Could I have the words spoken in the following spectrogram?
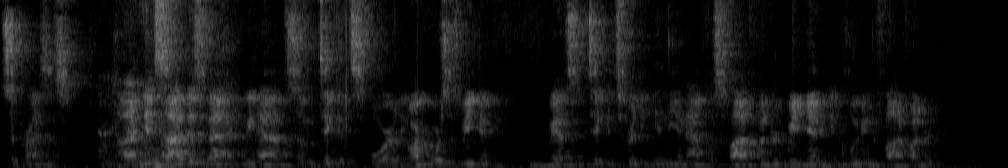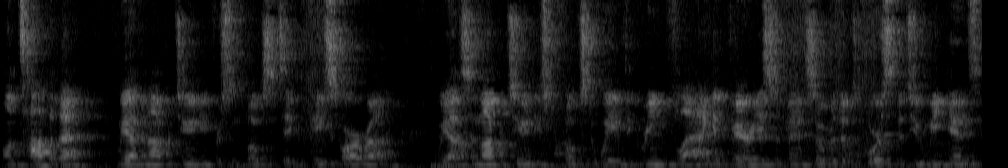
surprises. Uh, inside this bag, we have some tickets for the Armed Forces Weekend. We have some tickets for the Indianapolis 500 weekend, including the 500. On top of that, we have an opportunity for some folks to take a pace car ride. We have some opportunities for folks to wave the green flag at various events over the course of the two weekends.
